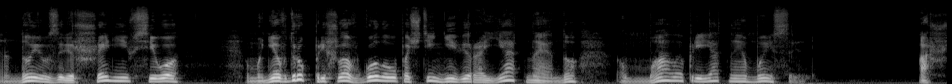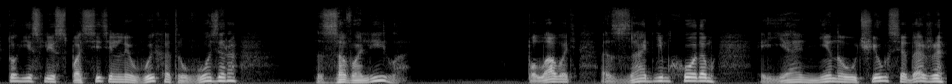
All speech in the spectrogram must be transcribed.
Но и в завершении всего мне вдруг пришла в голову почти невероятная, но малоприятная мысль. А что, если спасительный выход в озеро завалило? Плавать задним ходом я не научился даже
